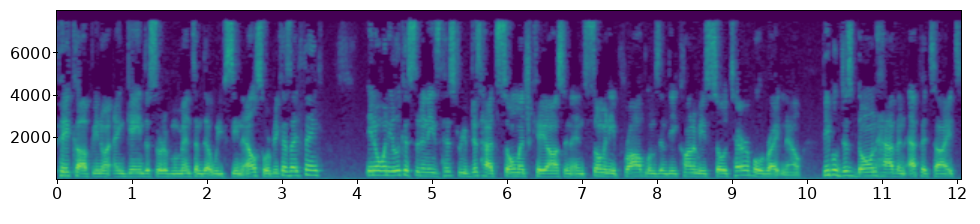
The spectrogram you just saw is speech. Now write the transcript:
pick up, you know, and gain the sort of momentum that we've seen elsewhere. Because I think, you know, when you look at Sudanese history, we've just had so much chaos and, and so many problems, and the economy is so terrible right now. People just don't have an appetite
